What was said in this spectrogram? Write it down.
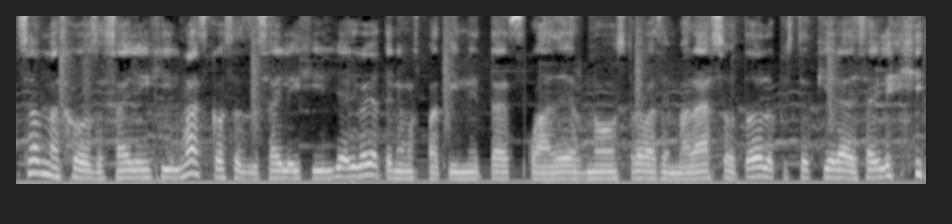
son más juegos de Silent Hill, más cosas de Silent Hill. Ya digo, ya tenemos patinetas, cuadernos, pruebas de embarazo, todo lo que usted quiera de Silent Hill.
